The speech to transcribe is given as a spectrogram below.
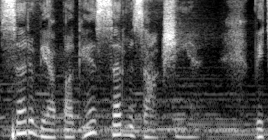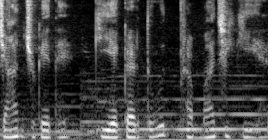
सर्व व्यापक है सर्व साक्षी है। वे जान चुके थे कि ये करतूत ब्रह्मा जी की है।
